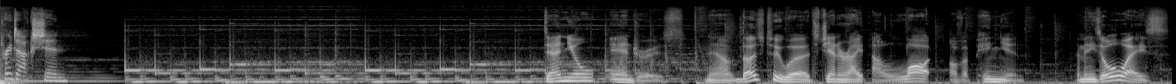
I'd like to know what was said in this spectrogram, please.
production. Daniel Andrews. Now, those two words generate a lot of opinion. I mean, he's always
